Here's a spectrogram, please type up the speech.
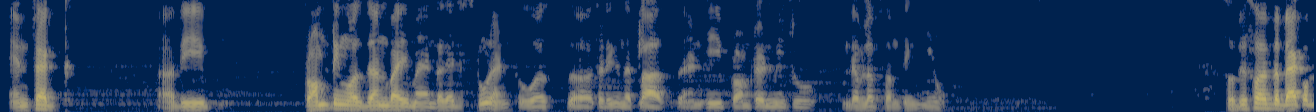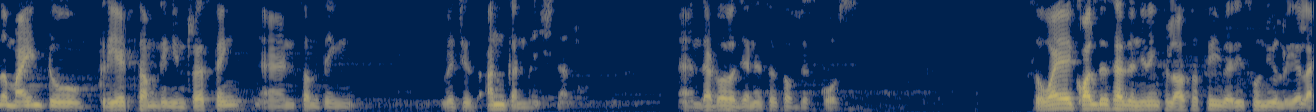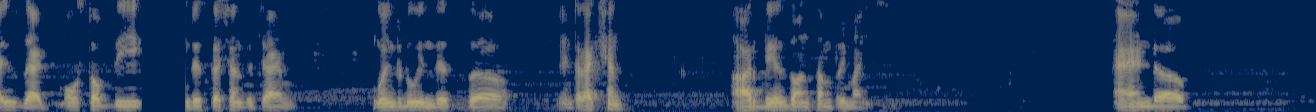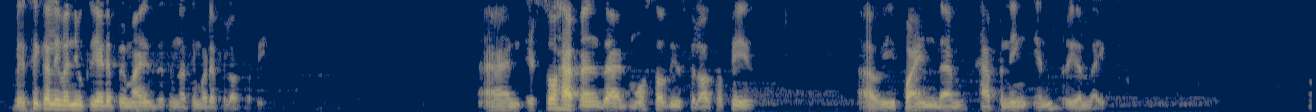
In fact, uh, the prompting was done by my undergraduate student who was uh, sitting in the class and he prompted me to develop something new. So, this was the back of the mind to create something interesting and something which is unconventional and that was the genesis of this course. So, why I call this as engineering philosophy very soon you will realize that most of the discussions which I am going to do in this uh, interaction are based on some premise and uh, basically when you create a premise this is nothing but a philosophy and it so happens that most of these philosophies uh, we find them happening in real life.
